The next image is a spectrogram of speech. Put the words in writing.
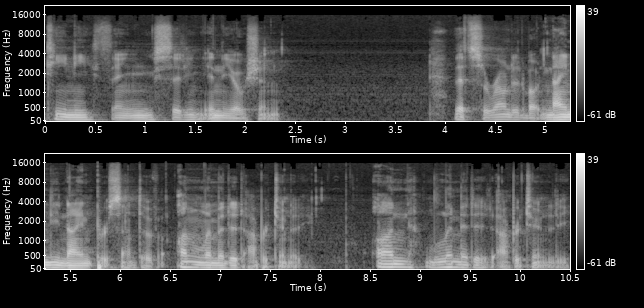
teeny thing sitting in the ocean that's surrounded about 99% of unlimited opportunity. Unlimited opportunity.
